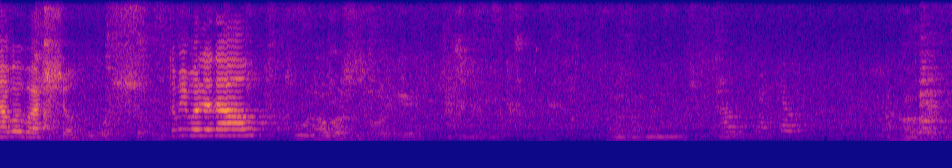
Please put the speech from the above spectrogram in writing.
নববর্ষ। তুমি বলে দাও শুভ নববর্ষ সবাইকে ভালো থাকুন আর ভালো থাকুন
